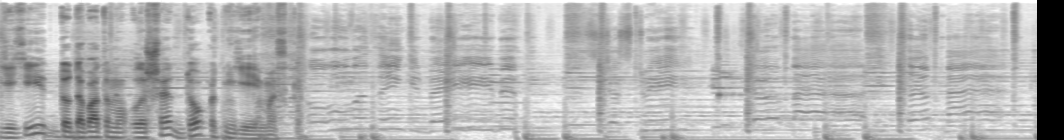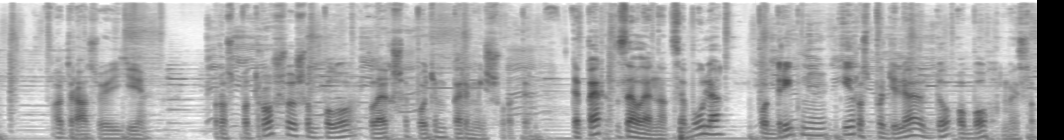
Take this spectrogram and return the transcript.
Її додаватиму лише до однієї миски. Одразу її розпотрошую, щоб було легше потім перемішувати. Тепер зелена цибуля подрібнюю і розподіляю до обох мисок.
